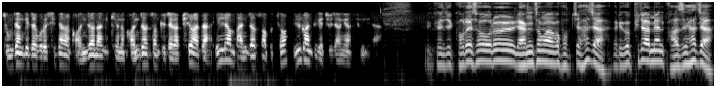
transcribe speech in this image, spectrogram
중장기적으로 시장을 건전하게 키우는 건전성 규제가 필요하다. 1년 반 전서부터 일관되게 주장해왔습니다. 그러니까 이제 거래소를 양성화하고 법제하자. 그리고 필요하면 과세하자.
